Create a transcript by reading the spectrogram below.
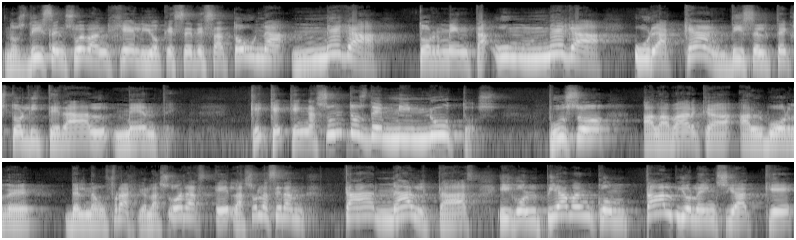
nos dice en su evangelio que se desató una mega tormenta, un mega huracán, dice el texto literalmente, que, en asuntos de minutos puso a la barca al borde del naufragio. Las, horas, eh, las olas eran tan altas y golpeaban con tal violencia que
